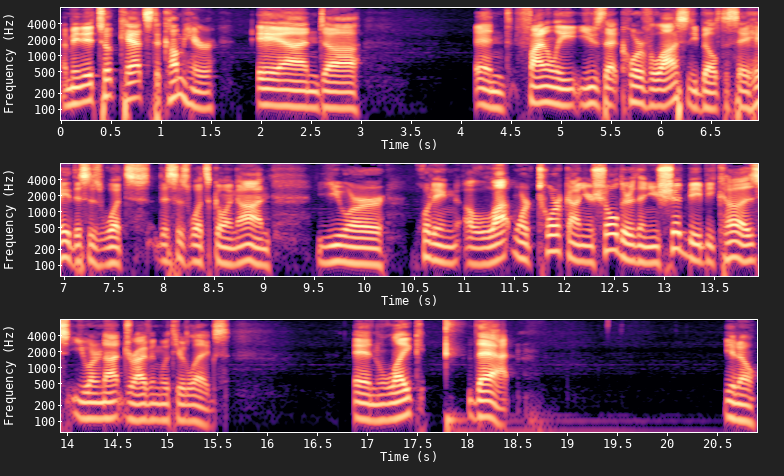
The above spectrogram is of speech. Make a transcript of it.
I mean, it took Katz to come here and uh, and finally use that core velocity belt to say, "Hey, this is what's this is what's going on. You are putting a lot more torque on your shoulder than you should be because you are not driving with your legs." And like that, you know,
